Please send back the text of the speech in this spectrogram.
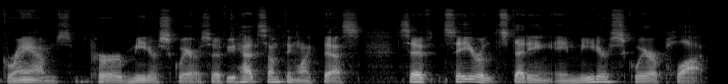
grams per meter square. So if you had something like this, say if, say you're studying a meter square plot,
